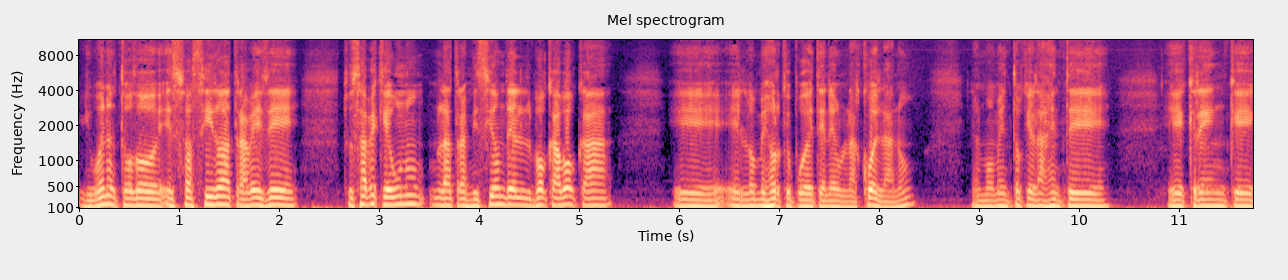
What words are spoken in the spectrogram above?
Y bueno, todo eso ha sido a través de... Tú sabes que uno, la transmisión del boca a boca eh, es lo mejor que puede tener una escuela, ¿no? En el momento que la gente eh, creen que,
